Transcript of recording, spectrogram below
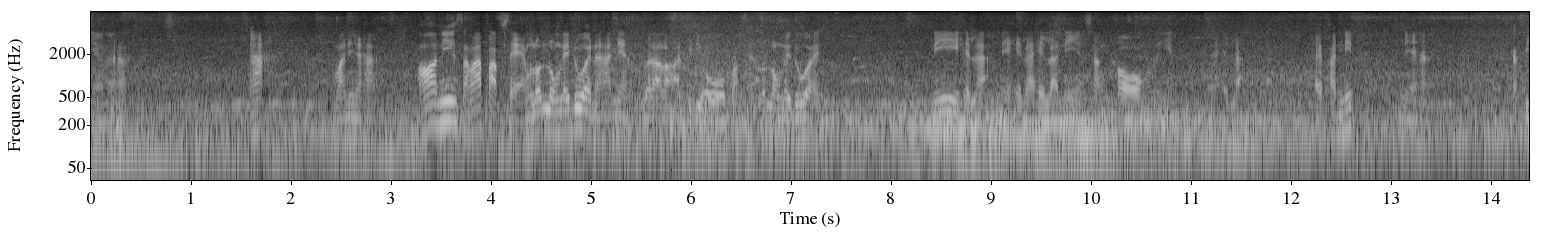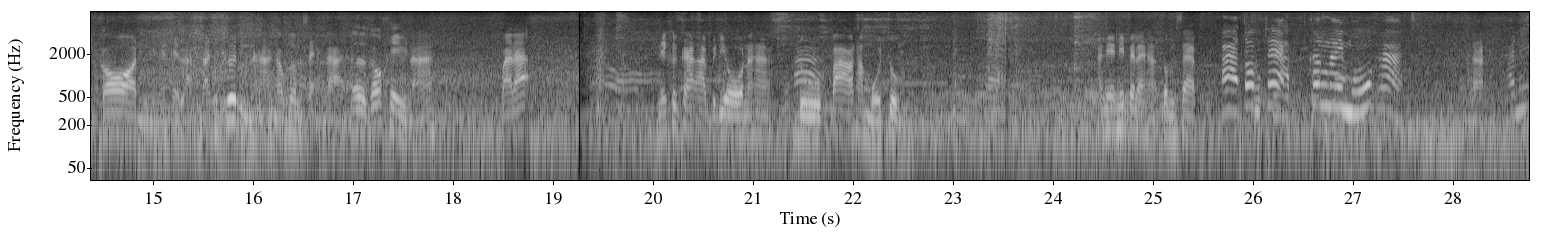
เงี้ยนะฮะอะมานี่นะฮะอ๋อนี่สามารถปรับแสงลดลงได้ด้วยนะฮะเนี่ยเวลาเราอัดวิดีโอปรับแสงลดลงได้ด้วย นี่เห็นละเนี่ยเห็นละเห็นละนี่ช่างทองอะไรเงี้ยเห็นละไทยพาณิชย์เนี่ยฮะ กสิกรเนี่ยเห็นละดันขึ้นนะฮะก็เพิ่มแสงได้ เออก็โอเคอยู่นะ ไปแล้วนี่คือการอัดวิดีโอนะฮะ ดูป้าเขาทำหมูจุ่ม อันนี้อันนี้เป็นอะไรฮะต้มแซ่บค่ะต้มแซ่บเครื่องในหมูค่ะนะอันนี้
